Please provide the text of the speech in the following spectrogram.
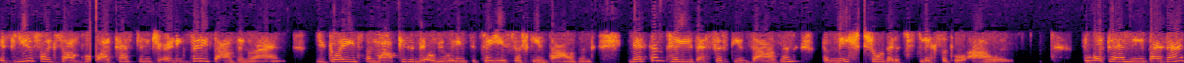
if you, for example, are accustomed to earning 30,000 Rand, you're going into the market and they're only willing to pay you 15,000. Let them pay you that 15,000, but make sure that it's flexible hours. So what do I mean by that?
